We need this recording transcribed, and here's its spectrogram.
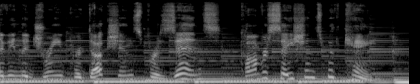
Living the Dream Productions presents Conversations with Kane.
